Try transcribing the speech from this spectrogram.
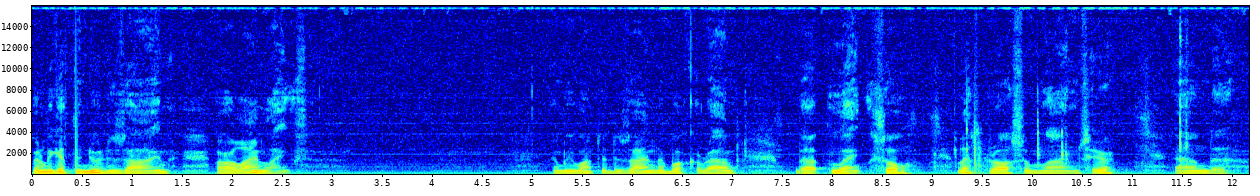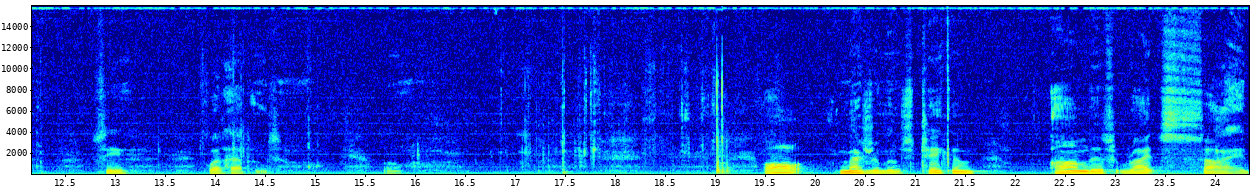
when we get the new design, our line length. And we want to design the book around that length. So let's draw some lines here and uh, see what happens. All measurements taken on this right side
